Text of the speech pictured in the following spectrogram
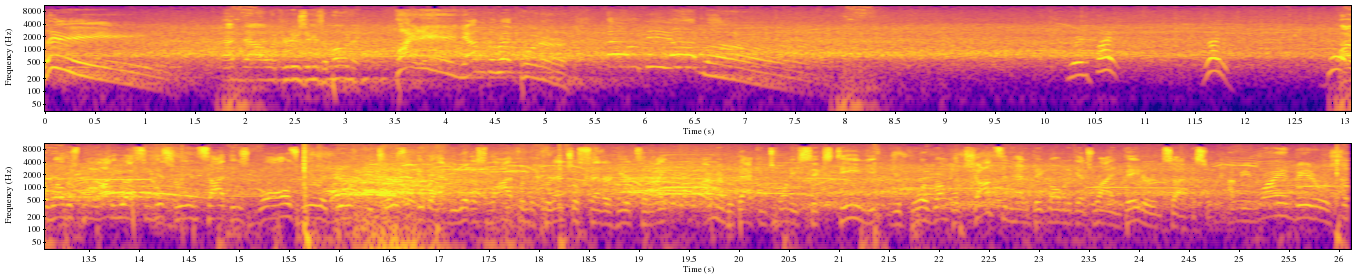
Le. And now introducing his opponent, fighting out of the red corner, El Diablo. You ready to fight? Ready. All right, well, there's been a lot of UFC history inside these walls. We're at Newark, New Jersey. Good to have you with us live from the Prudential Center here tonight. I remember back in 2016, you, your boy Rumble Johnson had a big moment against Ryan Bader inside this arena. I mean, Ryan Bader was so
